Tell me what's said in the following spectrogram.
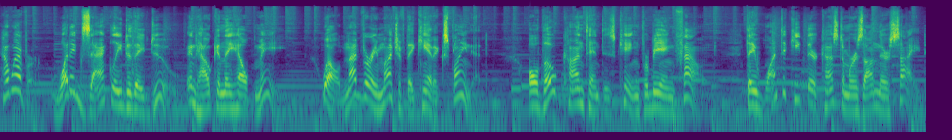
However, what exactly do they do and how can they help me? Well, not very much if they can't explain it. Although content is king for being found, they want to keep their customers on their site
